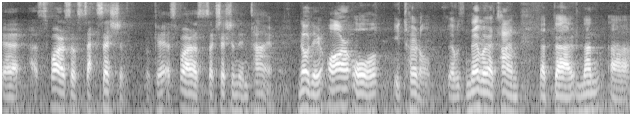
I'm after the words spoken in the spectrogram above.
uh, as far as a succession. Okay, as far as succession in time. No, they are all eternal. There was never a time that uh, none, uh,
